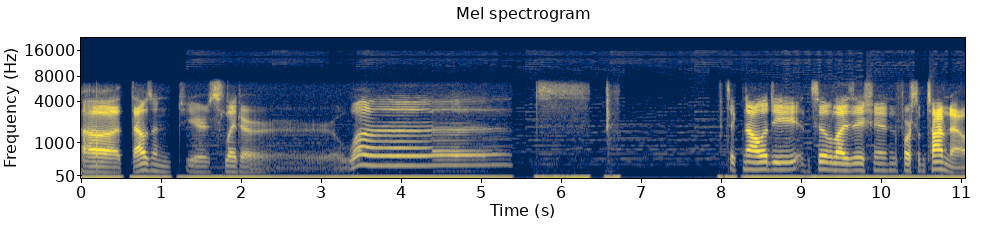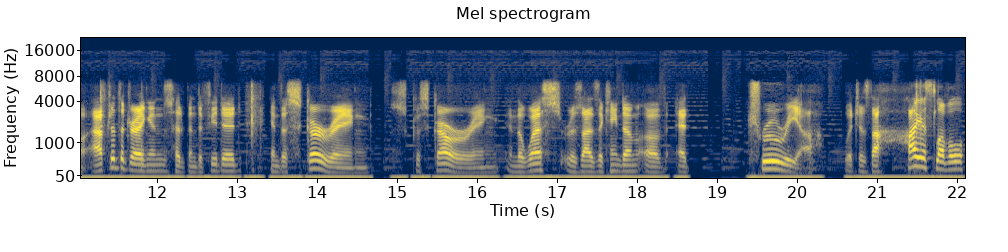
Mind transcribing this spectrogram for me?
Uh, thousand years later. What? Technology, and civilization for some time now. After the dragons had been defeated in the Scouring, Scouring in the west resides the kingdom of Etruria, which is the highest level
